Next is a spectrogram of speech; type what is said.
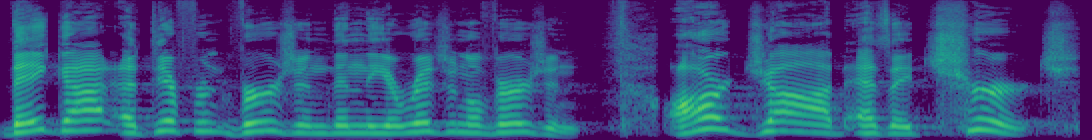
they got a different version than the original version. Our job as a church,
